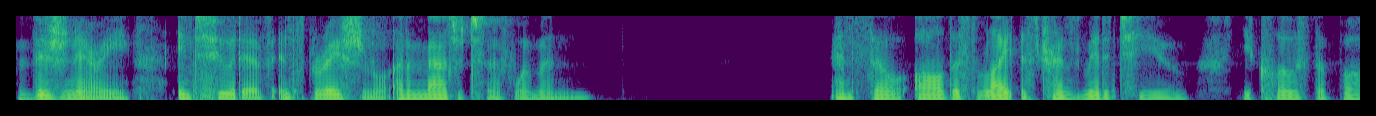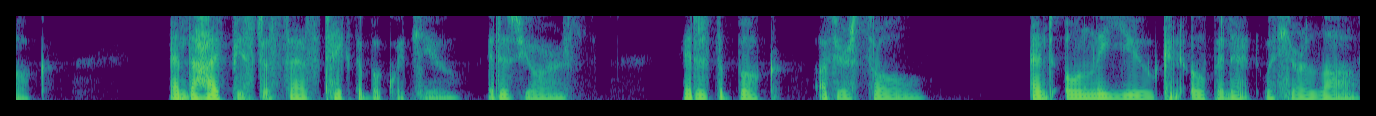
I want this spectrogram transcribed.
visionary, intuitive, inspirational, and imaginative woman. And so all this light is transmitted to you. You close the book, and the high priestess says, Take the book with you. It is yours. It is the book of your soul, and only you can open it with your love.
